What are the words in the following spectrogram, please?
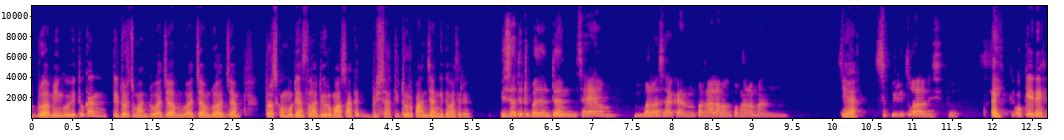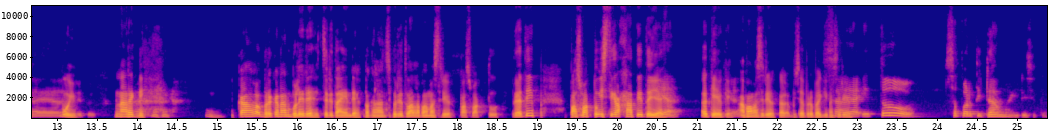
dua minggu itu kan tidur cuma dua jam, dua jam, dua Hmm. jam. Terus kemudian setelah di rumah sakit bisa tidur panjang gitu Mas Rio. bisa tidur panjang dan saya merasakan pengalaman-pengalaman Iya. spiritual di situ Eh, oke deh. saya Wih, itu. Menarik nih. Kalau berkenan boleh deh ceritain deh pengalaman spiritual apa Mas Rio? Pas waktu berarti pas waktu istirahat itu ya? Iya, Oke oke. Iya. Apa Mas Rio kalau bisa berbagi Mas Rio? saya itu seperti damai di situ.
